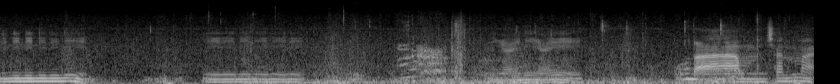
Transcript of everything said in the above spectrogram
นี่นี่นี่นี่นี่นี่นี่นี่นี่ไงนี่ไง ตามฉันมา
